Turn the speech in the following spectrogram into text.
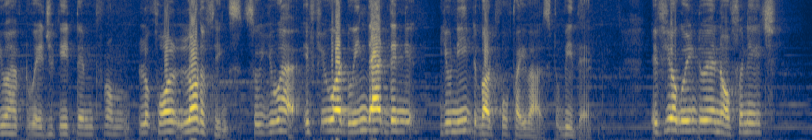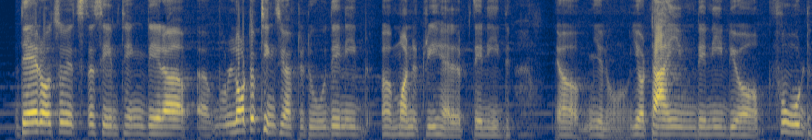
you have to educate them from for lot of things so you have if you are doing that then you need about four five hours to be there if you are going to an orphanage there also it's the same thing there are lot of things you have to do they need monetary help they need you know your time they need your food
